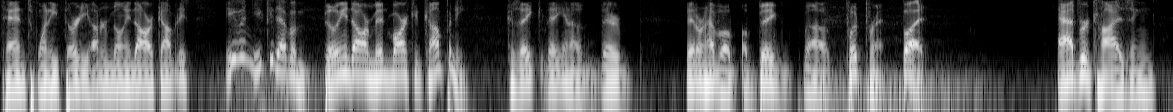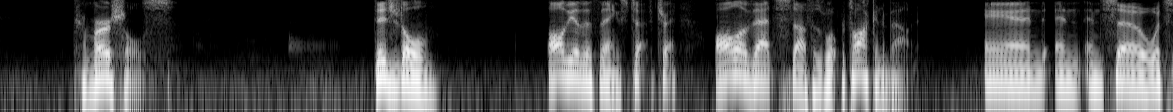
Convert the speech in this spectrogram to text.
10, 20, 30, 100 million dollar companies. Even you could have a billion dollar mid market company because they, they, you know, they're they don't have a, a big uh, footprint, but advertising, commercials, digital, all the other things, tr- tr- all of that stuff is what we're talking about. And and and so what's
